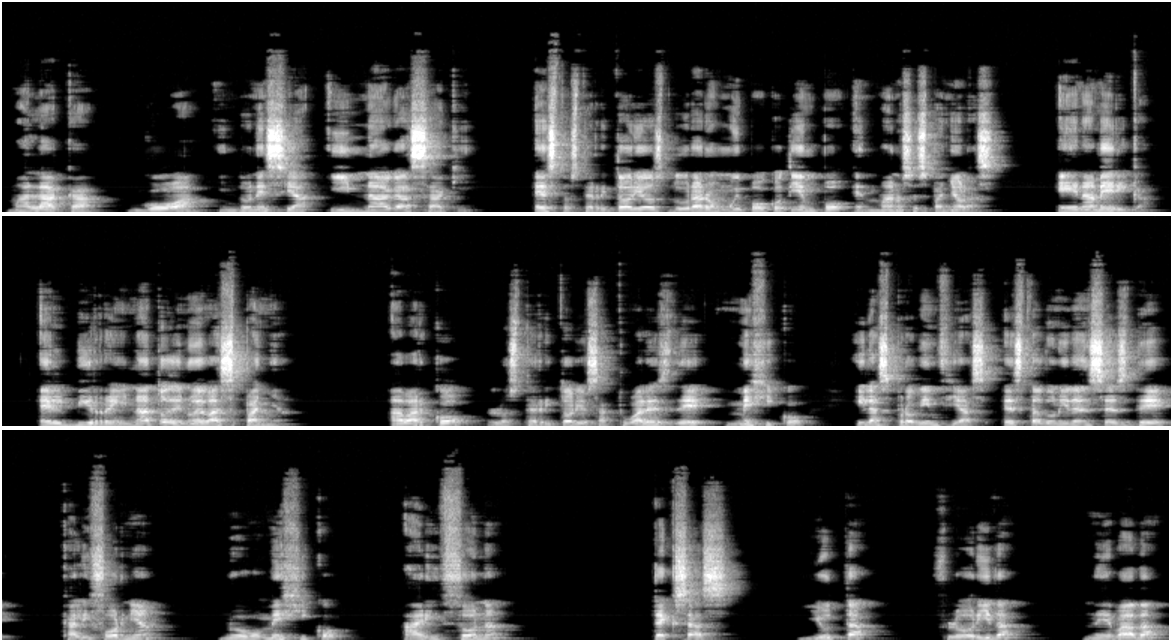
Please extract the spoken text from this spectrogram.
Malaca, Goa, Indonesia y Nagasaki. Estos territorios duraron muy poco tiempo en manos españolas. En América, el Virreinato de Nueva España abarcó los territorios actuales de México y las provincias estadounidenses de California, Nuevo México, Arizona, Texas, Utah, Florida, Nevada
